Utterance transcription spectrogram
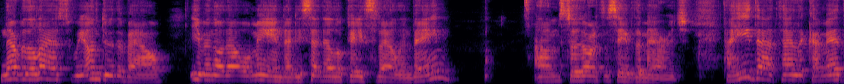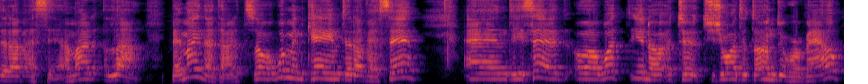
nevertheless, we undo the vow, even though that will mean that he said Elokei Israel in vain. Um, so in order to save the marriage. So a woman came to Rav Aseh and he said, oh, what, you know, to, to, she wanted to undo her vow.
